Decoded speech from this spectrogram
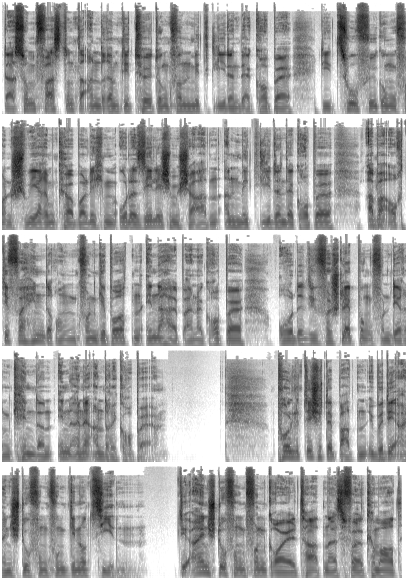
Das umfasst unter anderem die Tötung von Mitgliedern der Gruppe, die Zufügung von schwerem körperlichem oder seelischem Schaden an Mitgliedern der Gruppe, aber auch die Verhinderung von Geburten innerhalb einer Gruppe oder die Verschleppung von deren Kindern in eine andere Gruppe. Politische Debatten über die Einstufung von Genoziden. Die Einstufung von Gräueltaten als Völkermord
